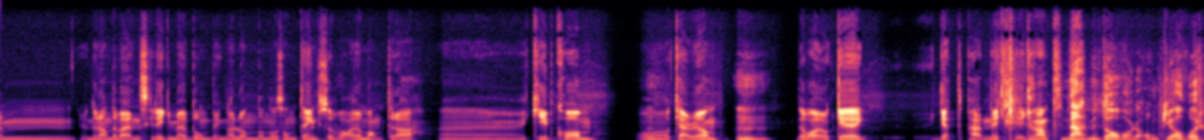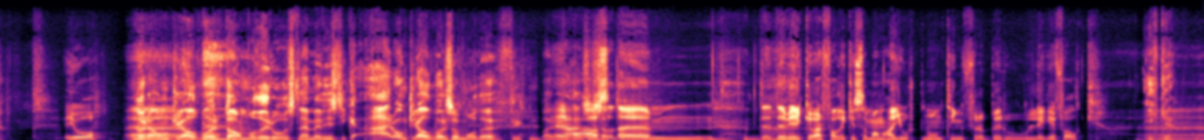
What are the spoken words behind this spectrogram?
um, under andre verdenskrig med bombing av London og sånne ting, så var jo mantraet uh, 'keep calm' og 'carry on'. Mm. Det var jo ikke 'get panic', ikke sant? Nei, men da var det ordentlig alvor. Jo. Når det er eh, ordentlig alvor, da må det roes ned. Men hvis det ikke er ordentlig alvor, så må det frykten bare ja, hauses altså opp. det, mm, det, det virker i hvert fall ikke som man har gjort noen ting for å berolige folk. Ikke. Eh,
